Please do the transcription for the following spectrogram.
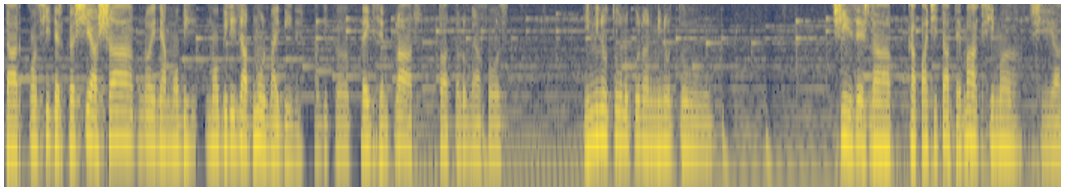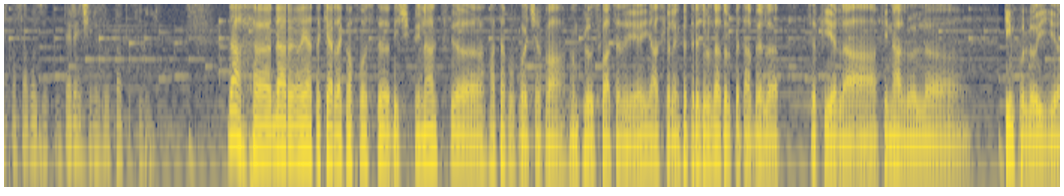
dar consider că și așa noi ne-am mobilizat mult mai bine, adică exemplar, toată lumea a fost din minutul 1 până în minutul 50 la capacitate maximă și asta s-a văzut în teren și în rezultatul final. Da, dar iată, chiar dacă au fost disciplinați, ați avut voi ceva în plus față de ei, astfel încât rezultatul pe tabelă să fie la finalul timpului uh,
